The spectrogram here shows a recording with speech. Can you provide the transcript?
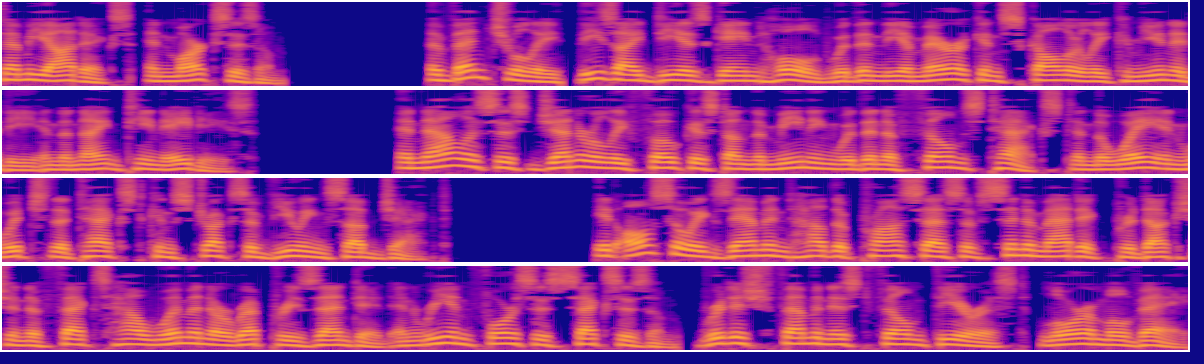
semiotics, and Marxism. Eventually, these ideas gained hold within the American scholarly community in the 1980s. Analysis generally focused on the meaning within a film's text and the way in which the text constructs a viewing subject. It also examined how the process of cinematic production affects how women are represented and reinforces sexism. British feminist film theorist, Laura Mulvey,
